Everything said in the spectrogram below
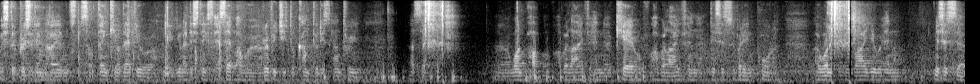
Mr. President, I am so thank you that you, uh, the United States accept our refugee to come to this country as a, uh, one part of our life and uh, care of our life, and uh, this is very important. I want to invite you and Mrs. Uh,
